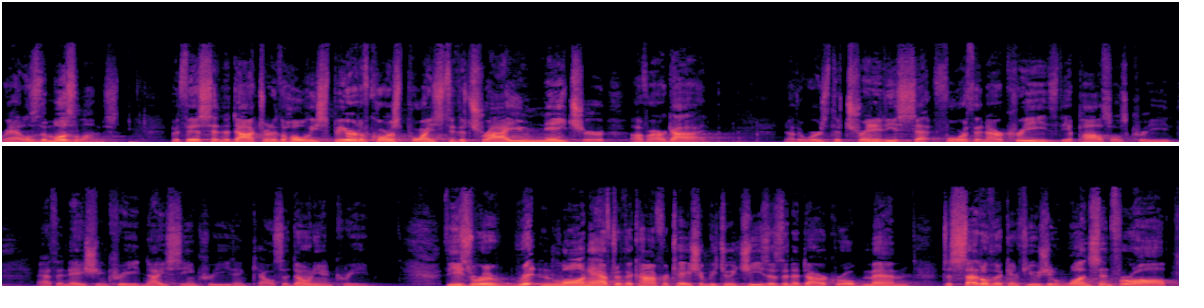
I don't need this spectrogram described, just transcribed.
rattles the Muslims. But this and the doctrine of the Holy Spirit, of course, points to the triune nature of our God. In other words, the Trinity set forth in our creeds the Apostles' Creed, Athanasian Creed, Nicene Creed, and Chalcedonian Creed. These were written long after the confrontation between Jesus and the dark robed men to settle the confusion once and for all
